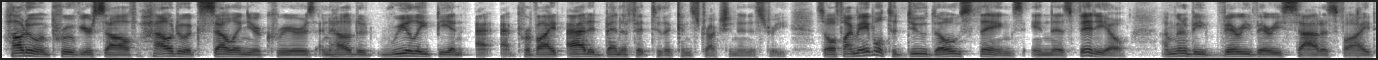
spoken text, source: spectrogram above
how to improve yourself, how to excel in your careers, and how to really be an provide added benefit to the construction industry. So if I'm able to do those things in this video, I'm going to be very, very satisfied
